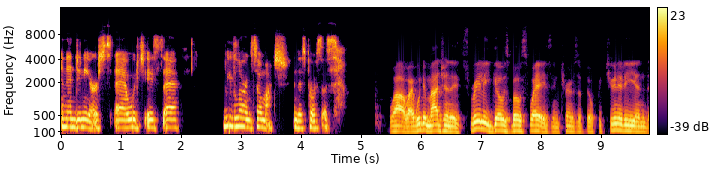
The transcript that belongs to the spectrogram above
and engineers, which is we've learned so much in this process. Wow, I would imagine it really goes both ways in terms of the opportunity and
